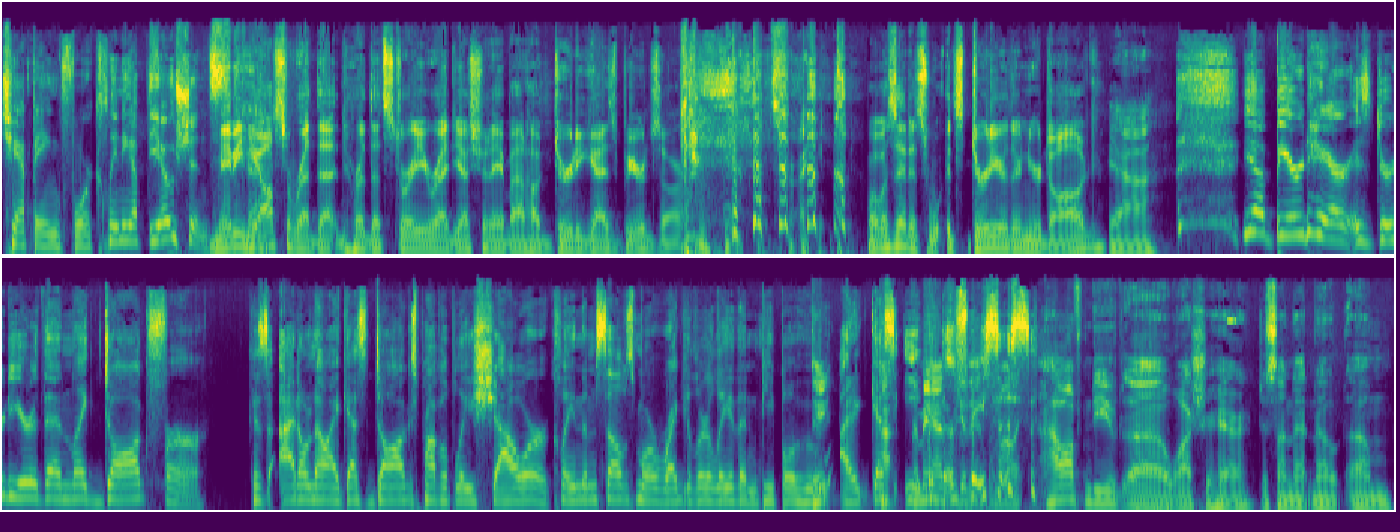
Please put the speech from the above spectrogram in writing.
championing for cleaning up the oceans. Maybe he also read that heard that story you read yesterday about how dirty guys' beards are. that's right. what was it? It's it's dirtier than your dog. Yeah. Yeah, beard hair is dirtier than like dog fur. Because I don't know, I guess dogs probably shower or clean themselves more regularly than people who Do- I guess Uh, eat with their you this, faces Molly. How often do you uh, wash your hair? Just on that note, um,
